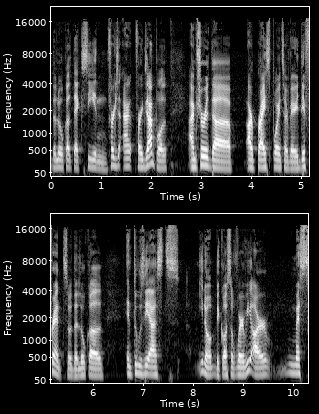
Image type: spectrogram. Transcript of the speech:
the local tech scene. For, exa- uh, for example, I'm sure the our price points are very different. So the local enthusiasts, you know, because of where we are, mas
